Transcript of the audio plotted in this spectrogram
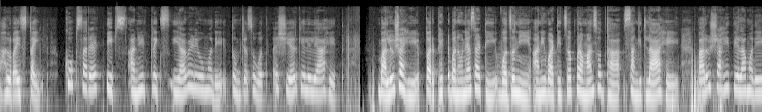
हलवाई स्टाईल खूप साऱ्या टिप्स आणि ट्रिक्स या व्हिडिओमध्ये तुमच्यासोबत शेअर केलेल्या आहेत. बालुशाही परफेक्ट बनवण्यासाठी वजनी आणि वाटीचं प्रमाणसुद्धा सांगितलं आहे. बालुशाही तेलामध्ये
